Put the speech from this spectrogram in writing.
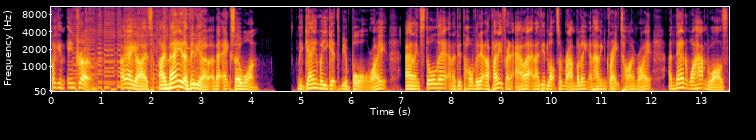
fucking intro. Okay, guys, I made a video about Exo One, the game where you get to be a ball, right? And I installed it and I did the whole video and I played it for an hour and I did lots of rambling and having great time, right? And then what happened was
